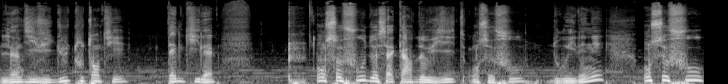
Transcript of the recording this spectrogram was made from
l'individu tout entier, tel qu'il est. On se fout de sa carte de visite, on se fout d'où il est né, on se fout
